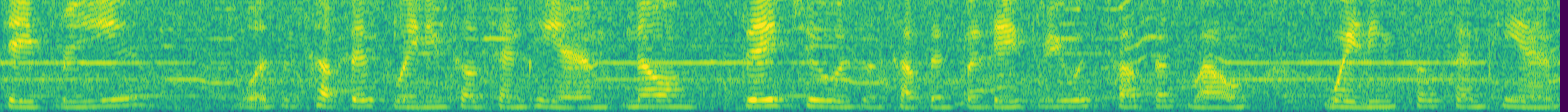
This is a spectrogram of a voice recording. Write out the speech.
day three was the toughest, waiting till 10 p.m. No, day two was the toughest, but day three was tough as well, waiting till 10 p.m.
